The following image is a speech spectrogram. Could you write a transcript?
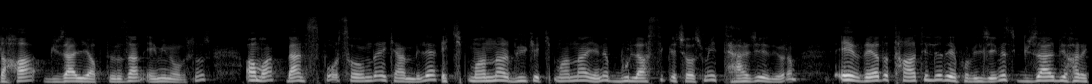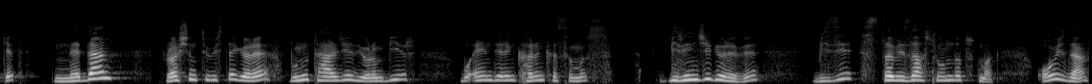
Daha güzel yaptığınızdan emin olursunuz. Ama ben spor salonundayken bile ekipmanlar, büyük ekipmanlar yerine bu lastikle çalışmayı tercih ediyorum. Evde ya da tatilde de yapabileceğiniz güzel bir hareket. Neden Russian Twist'e göre bunu tercih ediyorum? Bir, bu en derin karın kasımız. Birinci görevi bizi stabilizasyonda tutmak. O yüzden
